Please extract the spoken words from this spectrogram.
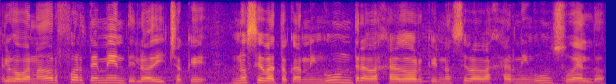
el gobernador fuertemente lo ha dicho, que no se va a tocar ningún trabajador, que no se va a bajar ningún sueldo,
